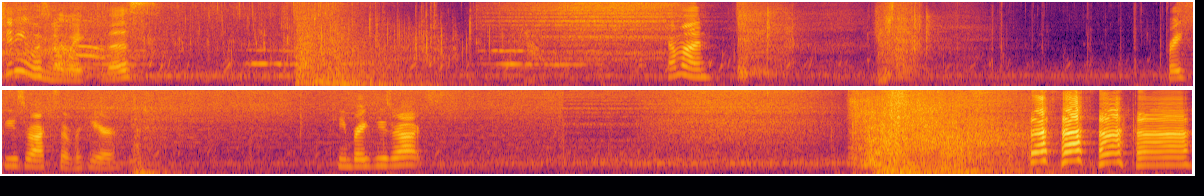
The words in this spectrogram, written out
Ginny wasn't awake for this. Come on. Break these rocks over here. Can you break these rocks? I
